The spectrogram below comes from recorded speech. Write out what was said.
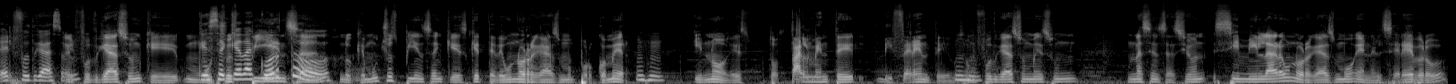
El foodgasm. el foodgasm que, Que muchos se queda piensan, corto. lo que muchos piensan que es que te dé un orgasmo por comer. Y no, es totalmente diferente. O sea, un foodgasm es un- una sensación similar a un orgasmo en el cerebro,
